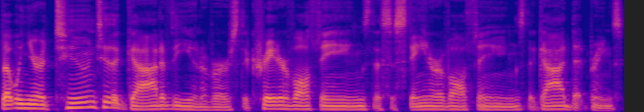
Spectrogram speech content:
But when you're attuned to the God of the universe, the creator of all things, the sustainer of all things, the God that brings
